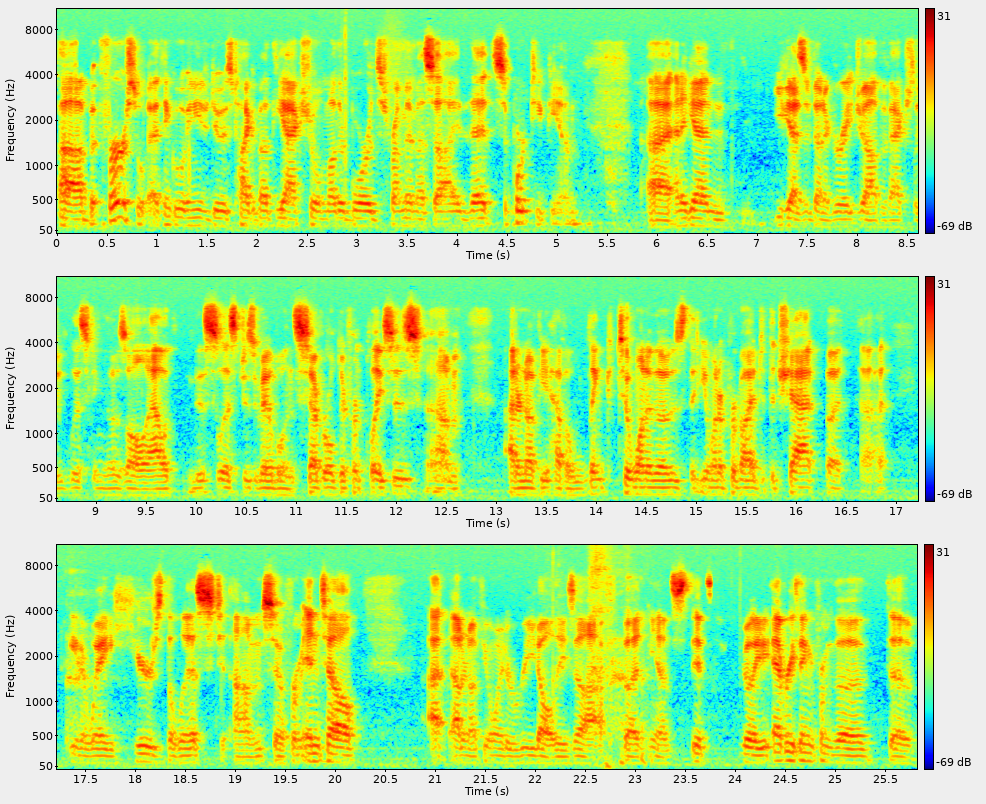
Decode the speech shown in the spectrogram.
Uh, but first, I think what we need to do is talk about the actual motherboards from MSI that support TPM. Uh, and again, you guys have done a great job of actually listing those all out. This list is available in several different places. Um, I don't know if you have a link to one of those that you want to provide to the chat, but uh, either way, here's the list. Um, so from Intel, I, I don't know if you want me to read all these off, but you know, it's it's really everything from the the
